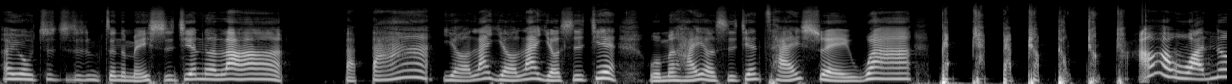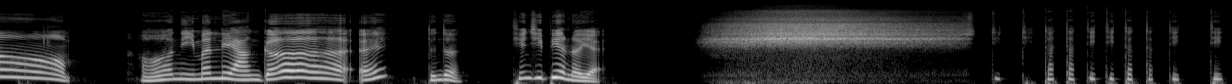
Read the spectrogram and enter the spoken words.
哎呦，这这这真的没时间了啦！”爸爸，有啦有啦，有时间，我们还有时间踩水哇，啪啪啪啪啪啪啪，好好玩哦！哦，你们两个，哎，等等，天气变了耶！嘘，滴滴答答，滴滴答答，滴滴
